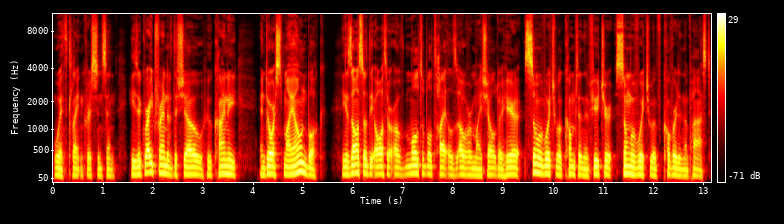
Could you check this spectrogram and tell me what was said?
with Clayton Christensen. He's a great friend of the show who kindly endorsed my own book he is also the author of multiple titles over my shoulder here, some of which will come to in the future, some of which we've covered in the past.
